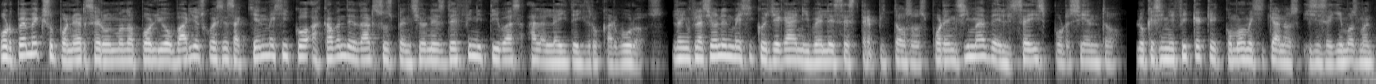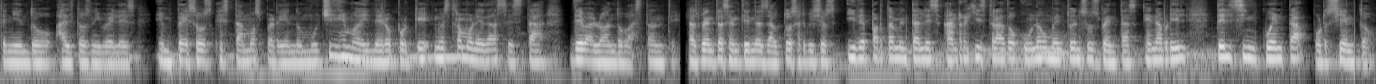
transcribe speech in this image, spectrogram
Por Pemex suponer ser un monopolio, varios jueces aquí en México acaban de dar suspensiones definitivas a la ley de hidrocarburos. La inflación en México llega a niveles estrepitosos, por encima del 6%, lo que significa que como mexicanos, y si seguimos manteniendo altos niveles en pesos, estamos perdiendo muchísimo dinero porque nuestra moneda se está devaluando bastante. Las ventas en tiendas de autoservicios y departamentales han registrado un aumento en sus ventas en abril del 50%.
